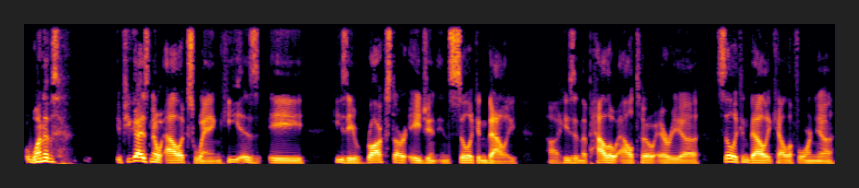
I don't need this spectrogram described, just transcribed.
one of if you guys know alex wang he is a he's a rock star agent in silicon valley uh, he's in the Palo Alto area, Silicon Valley, California.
